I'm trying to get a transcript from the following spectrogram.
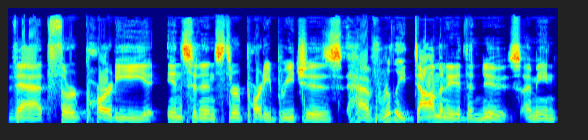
that third party incidents, third party breaches have really dominated the news. I mean,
